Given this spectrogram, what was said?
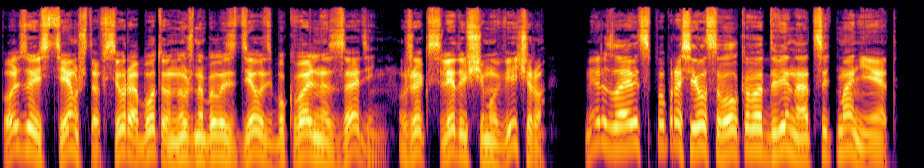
Пользуясь тем, что всю работу нужно было сделать буквально за день, уже к следующему вечеру мерзавец попросил с Волкова 12 монет.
